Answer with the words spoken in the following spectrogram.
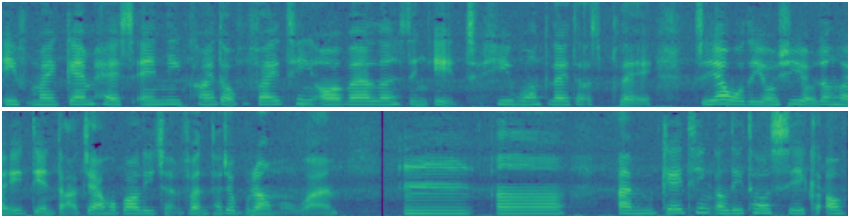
if my game has any kind of fighting or violence in it, he won't let us play。只要我的游戏有任何一点打架或暴力成分，他就不让我们玩。嗯嗯。I'm uh, getting a little sick of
